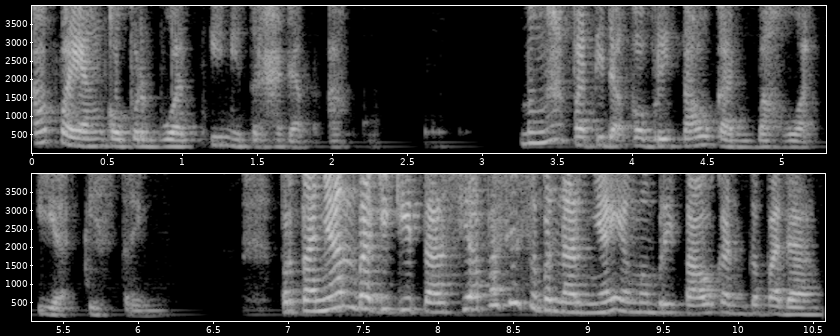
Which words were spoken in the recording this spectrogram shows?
apa yang kau perbuat ini terhadap aku? Mengapa tidak kau beritahukan bahwa ia istrimu? Pertanyaan bagi kita, siapa sih sebenarnya yang memberitahukan kepada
